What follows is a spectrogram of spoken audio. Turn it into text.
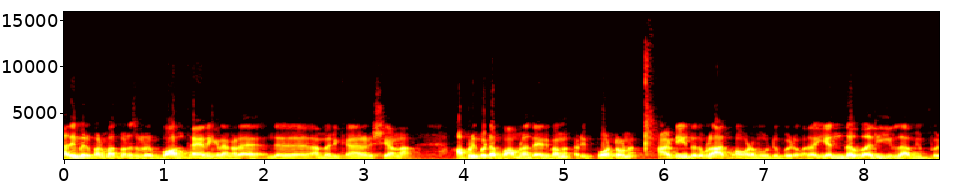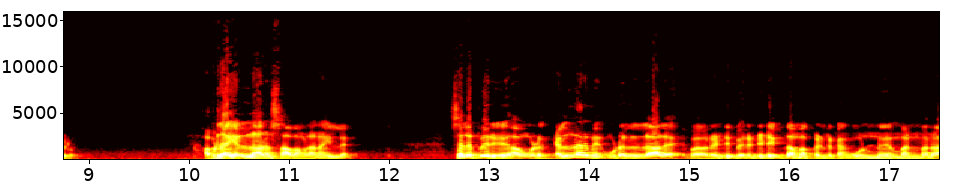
அதேமாதிரி பரமாத்மா சொல்றாரு பாம் தயாரிக்கிறாங்களே இந்த அமெரிக்கா ரஷ்யாலாம். அப்படிப்பட்ட பாம்பெலாம் தயாரிப்பாங்க. அப்படி போட்டோன்னே அப்படின்றதுக்குள்ள ஆத்மா உடம்பு விட்டு போயிடும். அதாவது எந்த வலி இல்லாமையும் போயிடும். அப்படிதான் எல்லாரும் சாவாங்களான்னா இல்லை. சில பேர் அவங்களோட எல்லாருமே உடலால் இப்போ ரெண்டு பேர் ரெண்டு டைப் தான் மக்கள் இருக்காங்க. ஒன்று மன்மனா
